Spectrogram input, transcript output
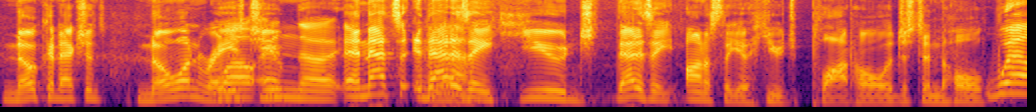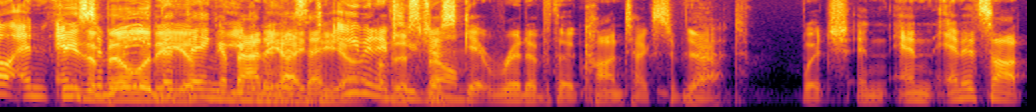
no connections, no one raised Well, you, and the- and that's that is yeah. a huge that is a honestly a huge plot hole just in the whole. Well, and, and feasibility to me, of the thing even about the it is that idea even if you this just get rid of the context of Yeah. that, which and and and it's not,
